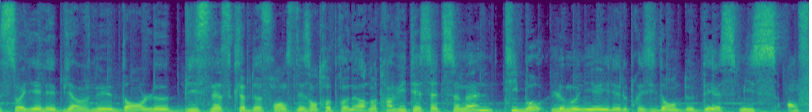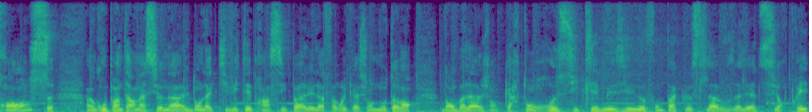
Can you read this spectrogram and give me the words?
Soyez les bienvenus dans le Business Club de France des entrepreneurs. Notre invité cette semaine, Thibault Lemonnier. Il est le président de DS Smith en France, un groupe international dont l'activité principale est la fabrication notamment d'emballages en carton recyclé, mais ils ne font pas que cela, vous allez être surpris.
